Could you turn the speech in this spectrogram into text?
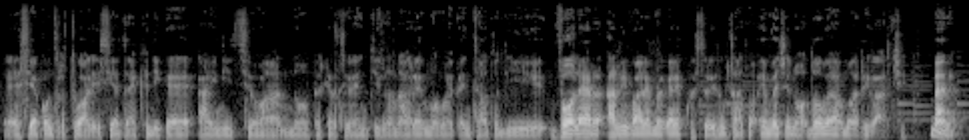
eh, sia contrattuali sia tecniche a inizio anno, perché altrimenti non avremmo mai pensato di voler arrivare magari a questo risultato, e invece no, dovevamo arrivarci. Bene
